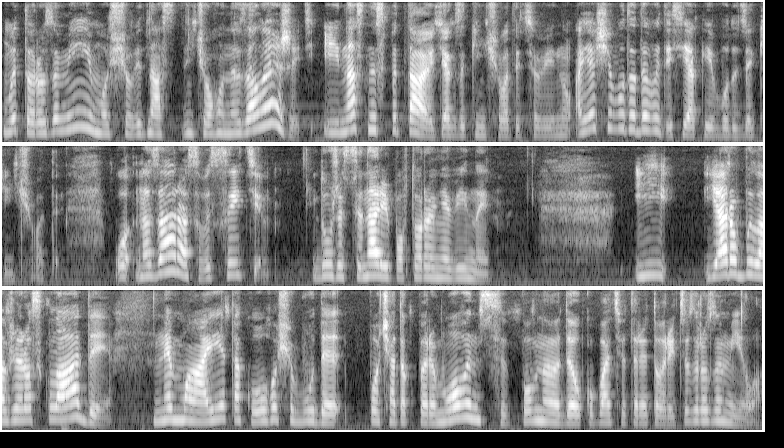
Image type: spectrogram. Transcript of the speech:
ми то розуміємо, що від нас нічого не залежить, і нас не спитають, як закінчувати цю війну. А я ще буду дивитись, як її будуть закінчувати. Бо на зараз висить дуже сценарій повторення війни. І я робила вже розклади. Немає такого, що буде початок перемовин з повною деокупацією території. Це зрозуміло.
